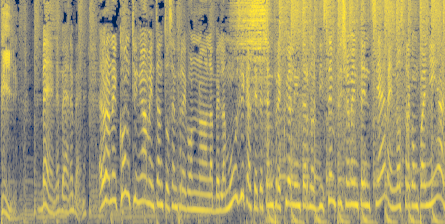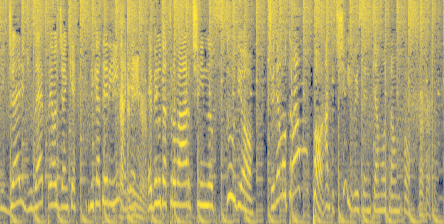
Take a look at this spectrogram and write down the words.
P. Bene, bene, bene. Allora noi continuiamo intanto sempre con la bella musica, siete sempre qui all'interno di Semplicemente Insieme, in nostra compagnia di Jerry, Giuseppe e oggi anche di Caterina, Caterina. che è venuta a trovarci in studio. Ci vediamo tra un po', anzi ci risentiamo tra un po'.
